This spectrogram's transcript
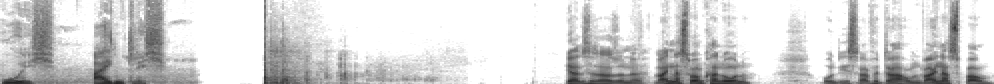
Ruhig. Eigentlich. Ja, das ist also eine Weihnachtsbaumkanone und die ist dafür da, um einen Weihnachtsbaum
